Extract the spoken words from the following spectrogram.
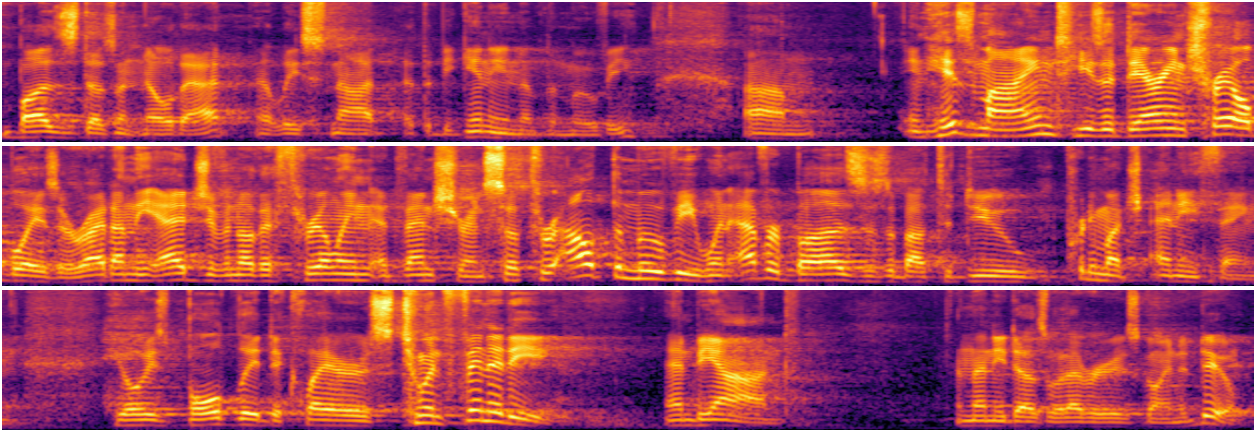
Buzz doesn't know that, at least not at the beginning of the movie. Um, in his mind, he's a daring trailblazer right on the edge of another thrilling adventure. And so, throughout the movie, whenever Buzz is about to do pretty much anything, he always boldly declares, to infinity and beyond. And then he does whatever he was going to do.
